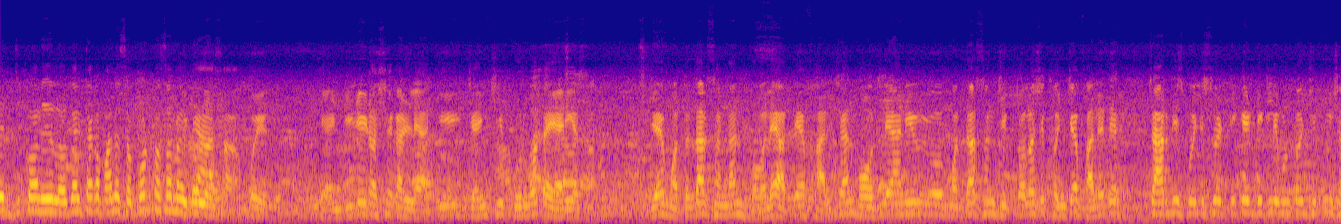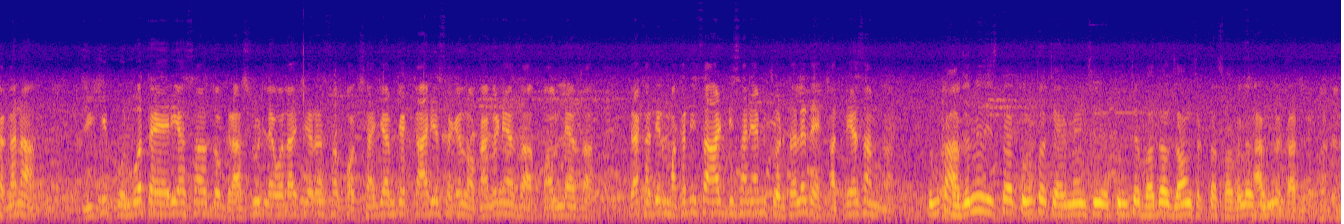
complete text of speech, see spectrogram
एक जिकोन येयलो जाल्यार ताका फाल्यां सपोर्ट कसो मेळटलो आसा पळय कॅन्डिडेट अशे काडल्या की ज्यांची पूर्व तयारी आसा जे मतदारसंघान भोंवल्या ते फालच्यान भोंवतले आनी मतदारसंघ जिखतलो अशें खंयचे फाल्यां ते चार दीस पयलीं सुद्दां तिकेट दिकली म्हणून तो जिखूंक शकना. जिची पूर्व तयारी आसा जो ग्रासरूट लेवलाचेर आसा पक्षाचें आमचें कार्य सगळें लोकां कडेन आसा पावल्लें आसा त्या खातीर म्हाका दिसता आठ दिसांनी आमी करतले ते खात्री आसा आमकां. तुमकां अजुनूय दिसता तुमचो चॅरमॅनशी तुमचे बदल जावंक शकता सगळे बदल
